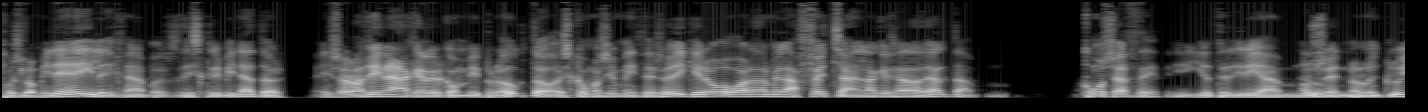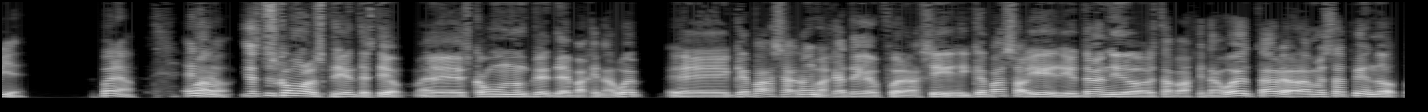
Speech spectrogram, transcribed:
pues lo miré y le dije, ah, pues discriminator. Eso no tiene nada que ver con mi producto. Es como si me dices, oye, quiero guardarme la fecha en la que se ha dado de alta. ¿Cómo se hace? Y yo te diría, no sé, no lo incluye. Bueno, eso. Bueno, esto es como los clientes, tío. Es como un cliente de páginas web. Eh, ¿Qué pasa, no? Imagínate que fuera así. ¿Y qué pasa? Oye, yo te he vendido esta página web, tal, y ahora me estás pidiendo.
